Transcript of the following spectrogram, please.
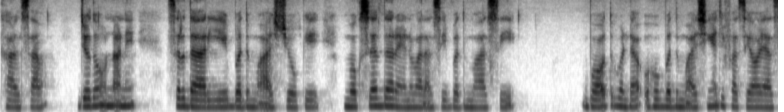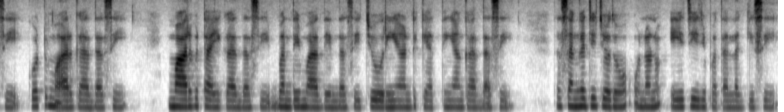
ਖਾਲਸਾ ਜਦੋਂ ਉਹਨਾਂ ਨੇ ਸਰਦਾਰੀਏ ਬਦਮਾਸ਼ ਜੋ ਕਿ ਮੁਕਤਸਰ ਦਾ ਰਹਿਣ ਵਾਲਾ ਸੀ, ਬਦਮਾਸ਼ ਸੀ। ਬਹੁਤ ਵੱਡਾ ਉਹ ਬਦਮਾਸ਼ੀਆਂ 'ਚ ਫਸਿਆ ਹੋਇਆ ਸੀ, ਕੁੱਟਮਾਰ ਕਰਦਾ ਸੀ, ਮਾਰ ਕਟਾਈ ਕਰਦਾ ਸੀ, ਬੰਦੇ ਮਾਰ ਦਿੰਦਾ ਸੀ, ਚੋਰੀਆਂ, ਡਕੈਤੀਆਂ ਕਰਦਾ ਸੀ। ਤਾਂ ਸੰਗਤ ਜੀ ਜਦੋਂ ਉਹਨਾਂ ਨੂੰ ਇਹ ਚੀਜ਼ ਪਤਾ ਲੱਗੀ ਸੀ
